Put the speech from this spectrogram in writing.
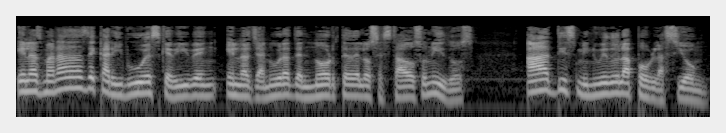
en las manadas de caribúes que viven en las llanuras del norte de los Estados Unidos, ha disminuido la población.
